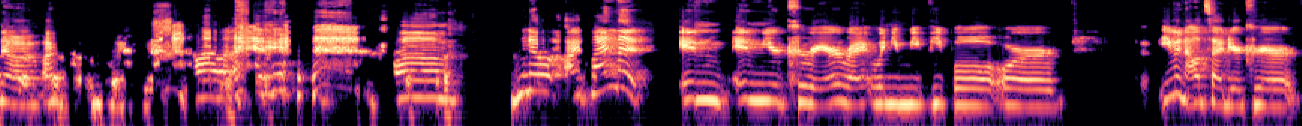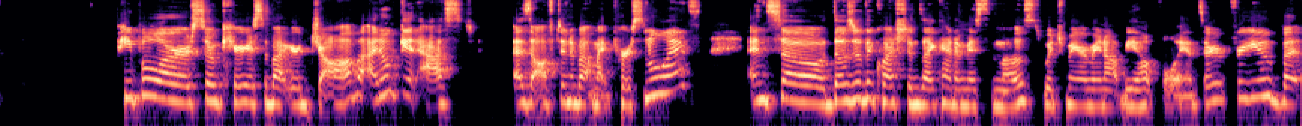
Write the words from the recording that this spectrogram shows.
no, I'm, uh, um, you know, I find that in in your career, right, when you meet people or even outside your career, people are so curious about your job. I don't get asked as often about my personal life. And so those are the questions I kind of miss the most, which may or may not be a helpful answer for you. But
